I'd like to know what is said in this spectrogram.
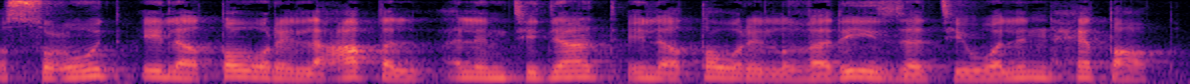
الصعود إلى طور العقل الامتداد إلى طور الغريزة والانحطاط.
